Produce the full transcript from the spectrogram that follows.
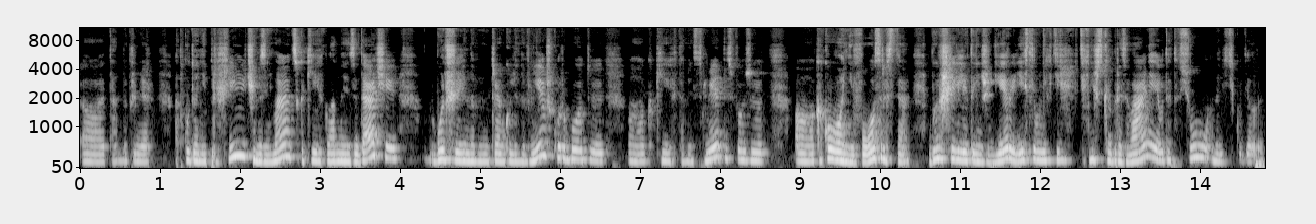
э, там, например, откуда они пришли, чем занимаются, какие их главные задачи, больше ли на внутрянку или на внешку работают, э, какие их там инструменты используют, э, какого они возраста, бывшие ли это инженеры, есть ли у них тех, техническое образование, вот эту всю аналитику делают.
